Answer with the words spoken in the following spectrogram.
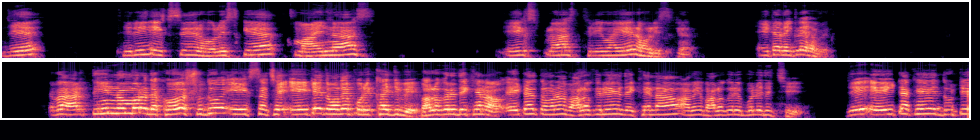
যে থ্রি এক্সের whole square minus X plus three Y এর হোল স্কোয়ার এটা লিখলে হবে। এবার তিন নম্বরে দেখো, শুধু এক্স আছে, এইটাই তোমাদের পরীক্ষায় দিবে। ভালো করে দেখে নাও। এইটা তোমরা ভালো করে দেখে নাও, আমি ভালো করে বলে দিচ্ছি। যে এইটাকে দুটি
